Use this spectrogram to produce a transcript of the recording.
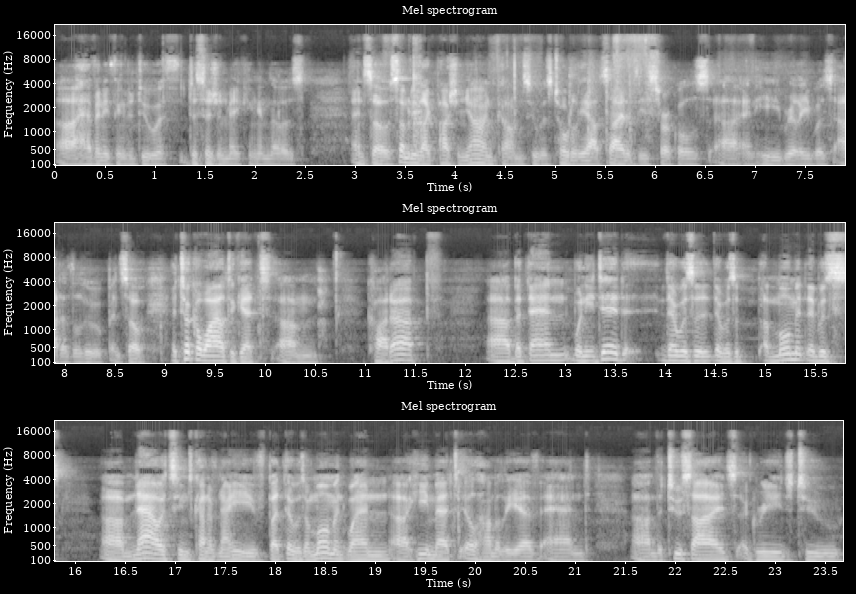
uh, have anything to do with decision making in those. And so somebody like Pashinyan comes who was totally outside of these circles, uh, and he really was out of the loop. And so it took a while to get um, caught up. Uh, but then when he did, there was a there was a, a moment. It was um, now it seems kind of naive, but there was a moment when uh, he met Ilham Aliyev, and um, the two sides agreed to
